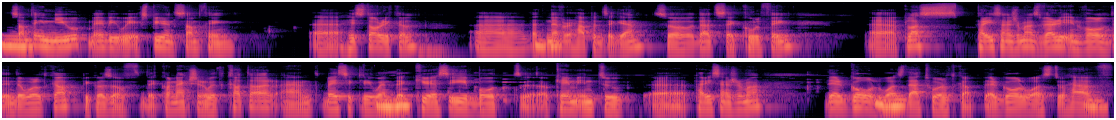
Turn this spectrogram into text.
mm. something new. Maybe we experience something uh, historical uh, that mm-hmm. never happens again. So that's a cool thing. Uh, plus, Paris Saint Germain is very involved in the World Cup because of the connection with Qatar. And basically, when mm-hmm. the QSI both uh, came into uh, Paris Saint Germain, their goal mm-hmm. was that World Cup. Their goal was to have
